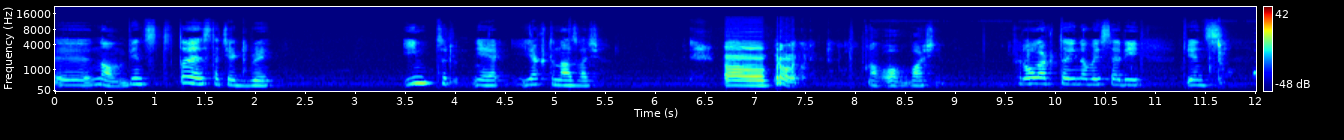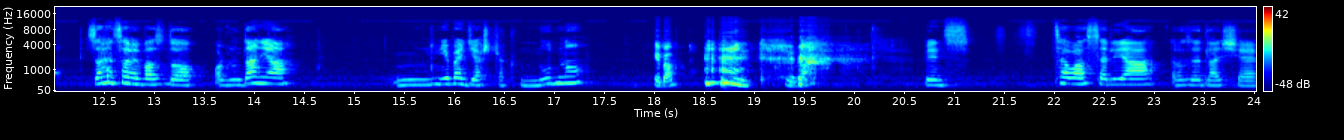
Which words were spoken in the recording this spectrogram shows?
Y, No, więc to jest tak jakby intr... Nie, jak- to nazwać? O, prolog. No, o, właśnie. Prolog tej nowej serii, więc zachęcamy Was do oglądania. Mm, Nie będzie aż tak nudno. Chyba. chyba. Więc cała seria rozedla się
